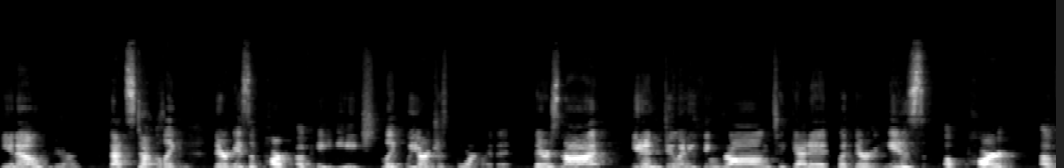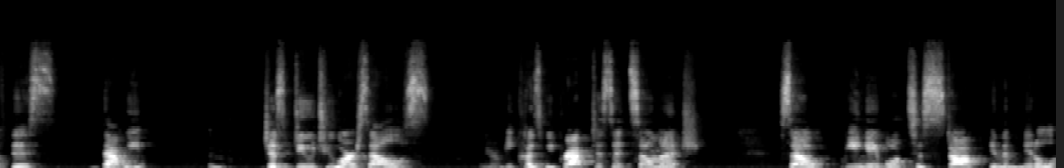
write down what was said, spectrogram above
you know? Yeah. That stuff, like, there is a part of ADHD, like, we are just born with it. There's not, you didn't do anything wrong to get it, but there is a part of this that we just do to ourselves Yeah. because we practice it so much. So being able to stop in the middle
